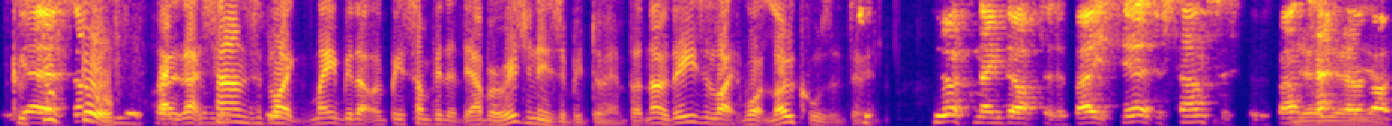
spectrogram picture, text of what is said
Because Yeah, doof doof, like, that sounds like maybe that would be something that the Aborigines would be doing. But no, these are like what locals are doing. Named after the bass, yeah, just sound systems, man. Yeah, techno, yeah, yeah. like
